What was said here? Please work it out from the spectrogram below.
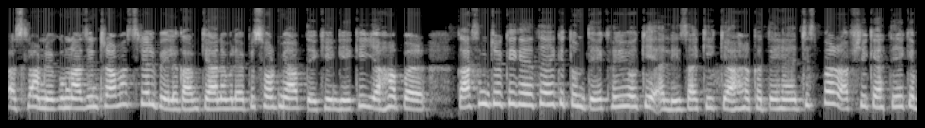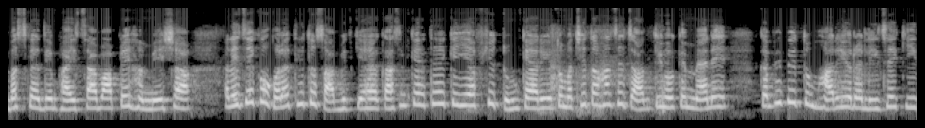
अस्सलाम वालेकुम। नाजिन ड्रामा सीरियल बेलगाम के आने वाले एपिसोड में आप देखेंगे कि यहाँ पर कासिम जो कि कहते हैं कि तुम देख रही हो कि अलीज़ा की क्या हरकतें हैं, जिस पर अफशी कहती है कि बस कर दें, भाई साहब, आपने हमेशा अलीज़ा को गलत ही तो साबित किया है। कासिम कहते हैं कि, ये अफशी, तुम कह रही हो, तुम अच्छी तरह से जानती हो कि मैंने कभी भी तुम्हारी और अलीज़ा की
